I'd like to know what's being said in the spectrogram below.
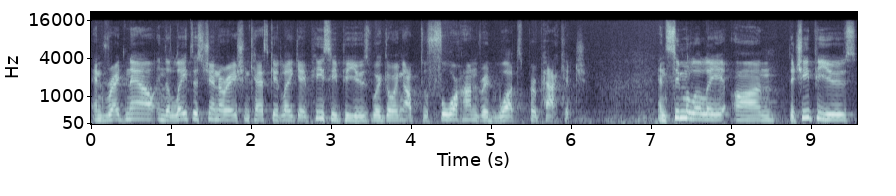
And right now, in the latest generation Cascade Lake AP CPUs, we're going up to 400 watts per package. And similarly, on the GPUs,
